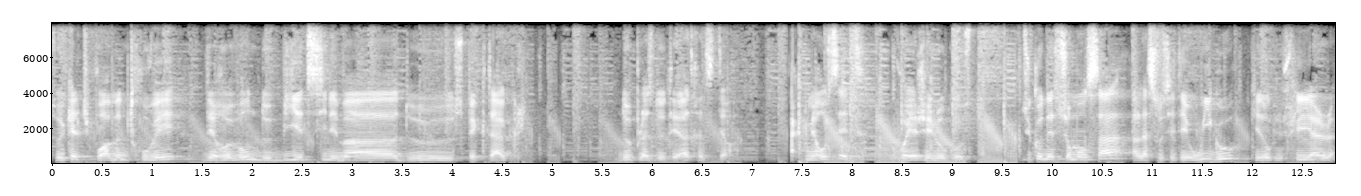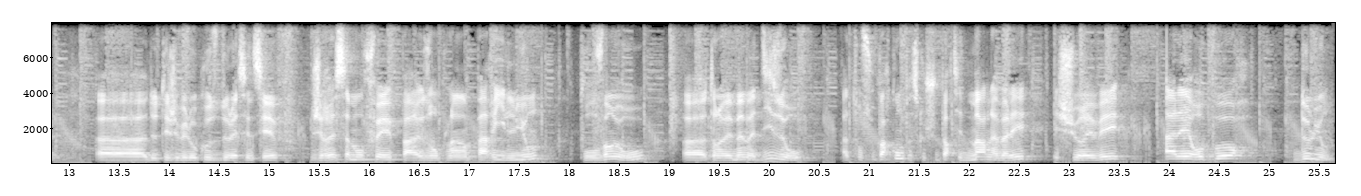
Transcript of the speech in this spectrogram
sur lequel tu pourras même trouver des reventes de billets de cinéma, de spectacles, de places de théâtre, etc. Acte numéro 7, voyager low cost. Tu connais sûrement ça, la société Wigo, qui est donc une filiale euh, de TGV low cost de la SNCF. J'ai récemment fait par exemple un Paris-Lyon pour 20 euros. Euh, T'en avais même à 10 euros. Attention par contre parce que je suis parti de Marne-la-Vallée et je suis rêvé à l'aéroport de Lyon.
